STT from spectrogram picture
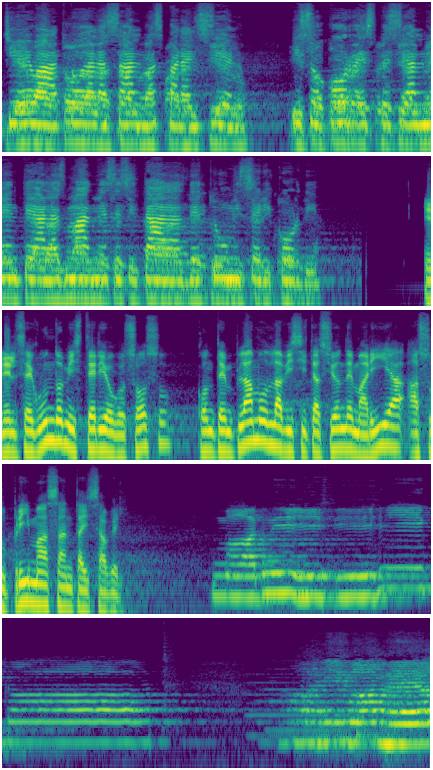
lleva a todas las almas para el cielo, y socorre especialmente a las más necesitadas de tu misericordia. En el segundo misterio gozoso, contemplamos la visitación de María a su prima Santa Isabel. Magnificat anima mea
